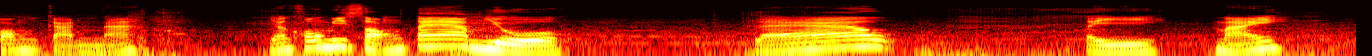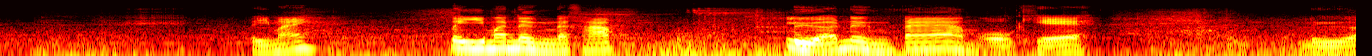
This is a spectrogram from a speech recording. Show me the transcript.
ป้องกันนะ ยังคงมี 2 แต้มอยู่ แล้ว ตีไหม ตีไหม ตีมาหนึ่งนะครับ เหลือหนึ่งแต้ม โอเค เหลือ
